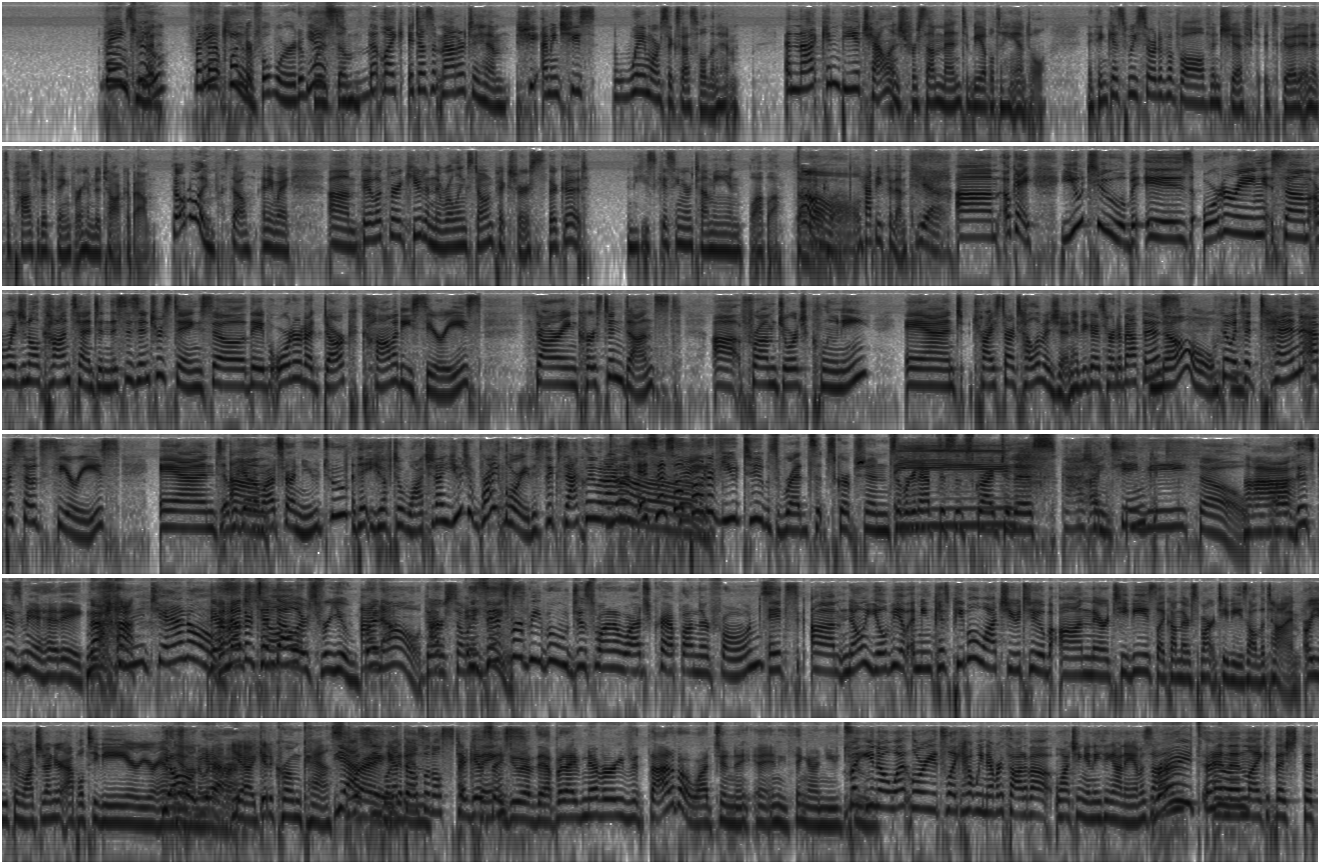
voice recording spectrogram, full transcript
Thank you good. for Thank that you. wonderful word of Yes, wisdom. That like it doesn't matter to him. She I mean she's way more successful than him. And that can be a challenge for some men to be able to handle. I think as we sort of evolve and shift, it's good and it's a positive thing for him to talk about. Totally. So anyway, um, they look very cute in the Rolling Stone pictures. They're good. And he's kissing her tummy and blah blah. So Aw. happy for them. Yeah. Um, okay. YouTube is ordering some original content, and this is interesting. So they've ordered a dark comedy series starring Kirsten Dunst uh, from George Clooney and TriStar Television. Have you guys heard about this? No. So it's a 10 episode series. And That we gotta um, watch on YouTube. that you have to watch it on YouTube, right, Lori? This is exactly what I was. Is this all part of YouTube's Red subscription? So we're gonna have to subscribe to this. Gosh, On I TV? think so. oh, this gives me a headache. There's so many channels. There Another ten dollars for you. I know there are so many Is things. this for people who just want to watch crap on their phones? It's um no, you'll be. I mean, because people watch YouTube on their TVs, like on their smart TVs, all the time, or you can watch it on your Apple TV or your Amazon or yeah. whatever. Yeah, get a Chromecast. Yeah, so you Right. get those in. little stick I guess things. I do have that, but I've never even thought about watching anything on YouTube. But you know what, Lori? It's like how we never thought about watching anything on Amazon, Right, and then like the the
